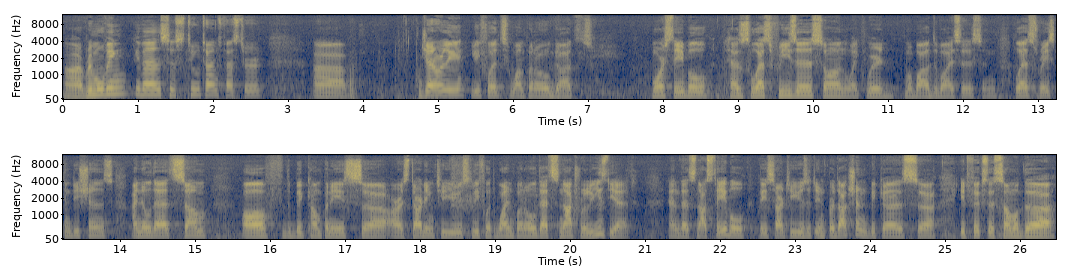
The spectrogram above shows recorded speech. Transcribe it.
Uh, removing events is two times faster. Uh, generally, Leaflet 1.0 got more stable, has less freezes on like weird mobile devices and less race conditions. I know that some of the big companies uh, are starting to use Leaflet 1.0 that's not released yet and that's not stable. They start to use it in production because uh, it fixes some of the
